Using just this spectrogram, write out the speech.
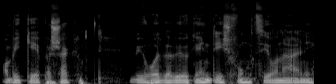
amik képesek műholdvevőként is funkcionálni.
